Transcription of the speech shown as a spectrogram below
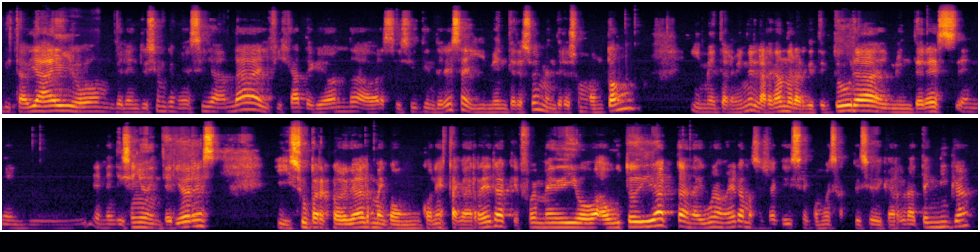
viste, había algo de la intuición que me decía, anda y fíjate qué onda, a ver si sí te interesa, y me interesó, y me interesó un montón, y me terminé largando la arquitectura, y mi interés en el en el diseño de interiores y súper colgarme con, esta carrera, que fue medio autodidacta de alguna manera, más allá que hice como esa especie de carrera técnica,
